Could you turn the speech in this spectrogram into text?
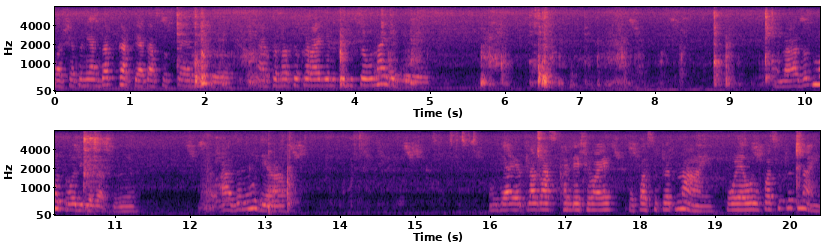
वर्षातून एकदाच करतात असंच तयार होतं. सारखं सारखं करायला गेलं कधी चव नाही देत मला आजच महत्त्व दिलं जातं. आज आणि उद्या. उद्या यातला घास खाल्ल्याशिवाय उपास सुटत नाही. पोळ्यावर उपास सुटत नाही.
